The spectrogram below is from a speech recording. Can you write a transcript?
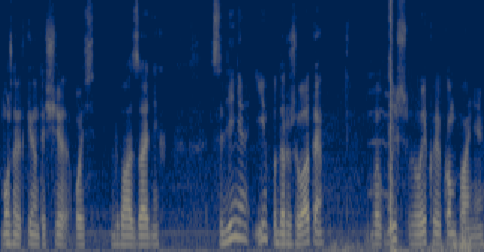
можна відкинути ще ось два задніх сидіння і подорожувати більш великою компанією.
